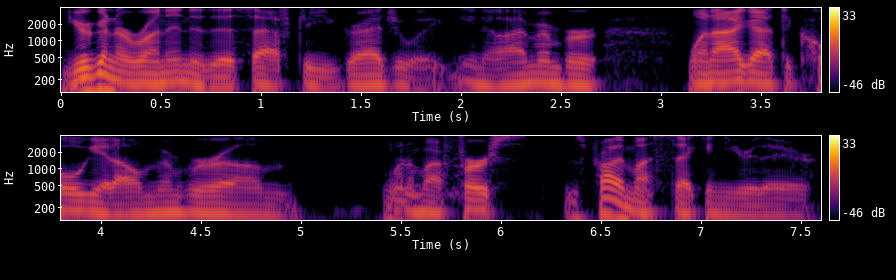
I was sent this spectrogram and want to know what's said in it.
you're going to run into this after you graduate. You know, I remember when I got to Colgate, I'll remember um, one of my first, it was probably my second year there.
